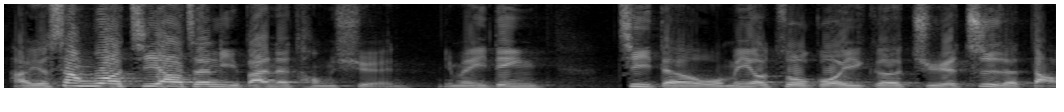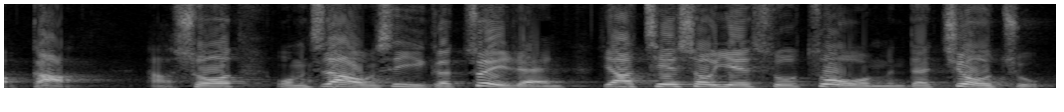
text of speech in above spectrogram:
好，有上过基要真理班的同学，你们一定记得我们有做过一个决志的祷告，好，说我们知道我们是一个罪人，要接受耶稣做我们的救主，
